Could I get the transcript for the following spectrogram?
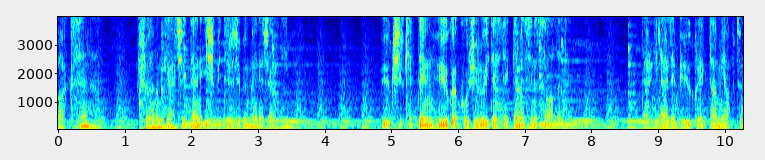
Baksana. Şu hanım gerçekten iş bitirici bir menajer değil mi? Büyük şirketlerin Hyuga Kojiro'yu desteklemesini sağladı. Dergilerle büyük reklam yaptı.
